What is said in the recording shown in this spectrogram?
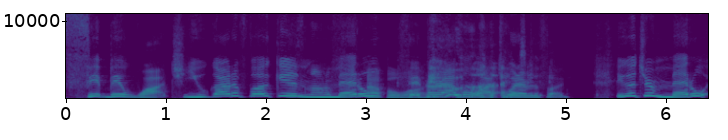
Fitbit watch, you got a fucking a metal Apple Watch. or Apple Watch, whatever the fuck. You got your metal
